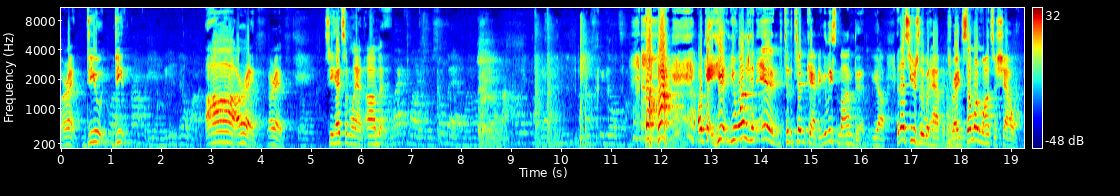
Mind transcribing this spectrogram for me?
all right. Do you, do you, Property and we didn't build on ah, all right, all right. So So you had some land. Um, the black flies were so bad, not coming again unless we build something. okay, you, you wanted an end to the tent camping. At least mom did. Yeah. And that's usually what happens, right? Someone wants a shower.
